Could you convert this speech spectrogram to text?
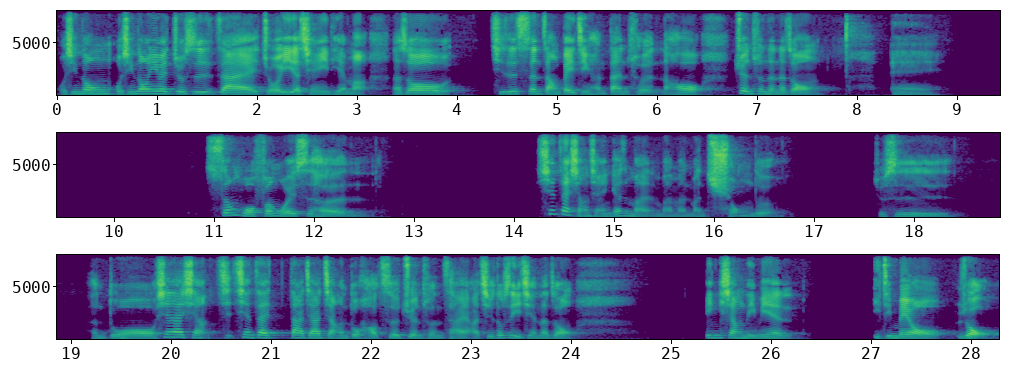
我心中，我心中，因为就是在九一的前一天嘛，那时候其实生长背景很单纯，然后眷村的那种，哎、生活氛围是很，现在想起来应该是蛮蛮蛮蛮穷的，就是很多现在想现在大家讲很多好吃的眷村菜啊，其实都是以前那种冰箱里面。已经没有肉，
